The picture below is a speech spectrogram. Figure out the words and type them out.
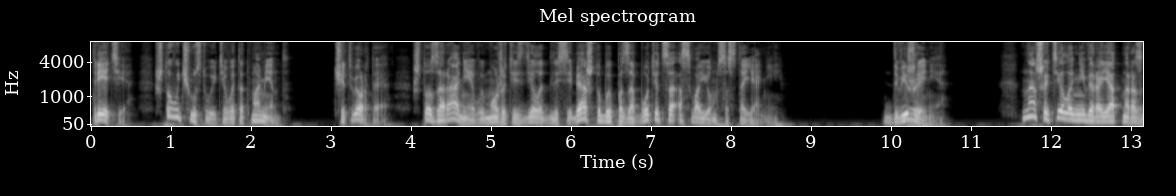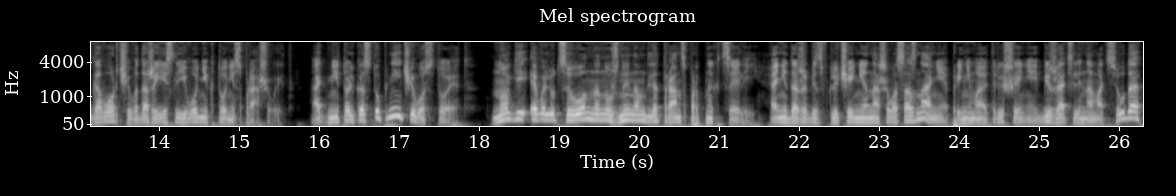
Третье. Что вы чувствуете в этот момент? Четвертое что заранее вы можете сделать для себя, чтобы позаботиться о своем состоянии. Движение. Наше тело невероятно разговорчиво, даже если его никто не спрашивает. Одни только ступни чего стоят. Ноги эволюционно нужны нам для транспортных целей. Они даже без включения нашего сознания принимают решение, бежать ли нам отсюда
